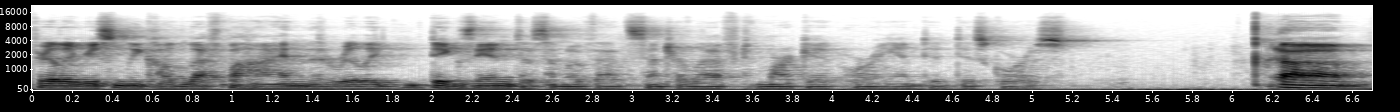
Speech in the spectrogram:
fairly recently called Left Behind that really digs into some of that center-left market-oriented discourse. Um,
